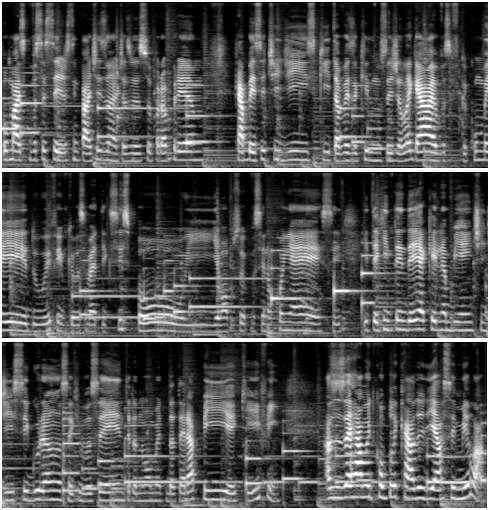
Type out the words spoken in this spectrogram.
Por mais que você seja simpatizante, às vezes sua própria cabeça te diz que talvez aquilo não seja legal, e você fica com medo, enfim, porque você vai ter que se expor e é uma pessoa que você não conhece, e ter que entender aquele ambiente de segurança que você entra no momento da terapia, que, enfim, às vezes é realmente complicado de assimilar.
